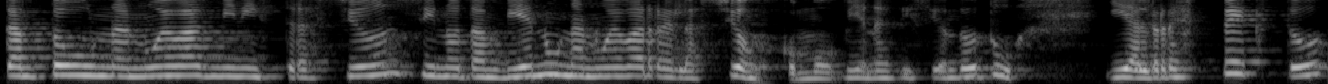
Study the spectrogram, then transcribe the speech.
tanto una nueva administración, sino también una nueva relación, como vienes diciendo tú. Y al respecto,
